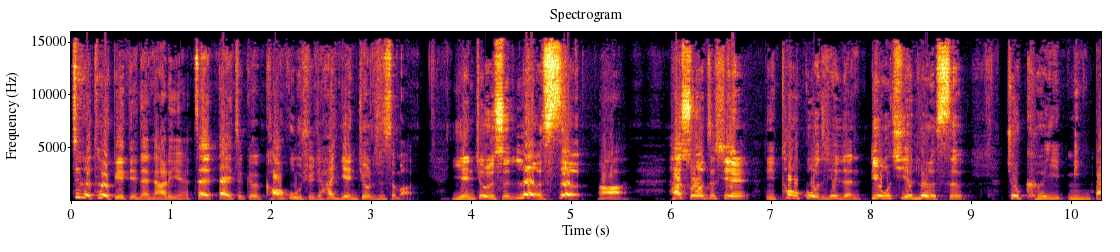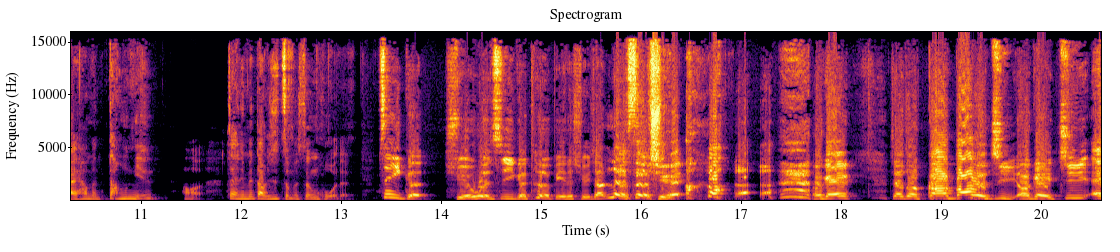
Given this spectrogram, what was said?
这个特别点在哪里呢？在带这个考古学家他研究的是什么？研究的是垃圾啊。他说：“这些你透过这些人丢弃的垃圾，就可以明白他们当年啊在那边到底是怎么生活的。这个学问是一个特别的学，叫垃圾学。OK，叫做 Garbology。OK，G A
